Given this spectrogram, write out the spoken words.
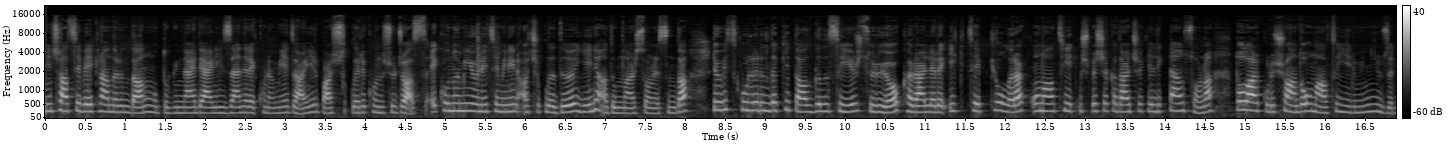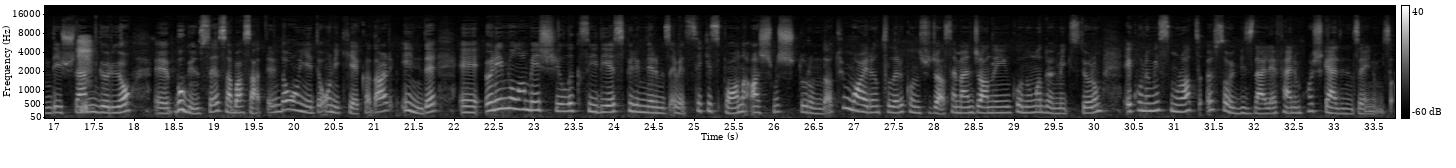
Yeni Çat TV ekranlarından mutlu günler değerli izleyenler ekonomiye dair başlıkları konuşacağız. Ekonomi yönetiminin açıkladığı yeni adımlar sonrasında döviz kurlarındaki dalgalı seyir sürüyor. Kararlara ilk tepki olarak 16.75'e kadar çekildikten sonra dolar kuru şu anda 16.20'nin üzerinde işlem görüyor. E, Bugünse sabah saatlerinde 17-12'ye kadar indi. E, Önemli olan 5 yıllık CDS primlerimiz evet 8 puanı aşmış durumda. Tüm bu ayrıntıları konuşacağız. Hemen canlı yayın konuğuma dönmek istiyorum. Ekonomist Murat Özsoy bizlerle efendim. Hoş geldiniz yayınımıza.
